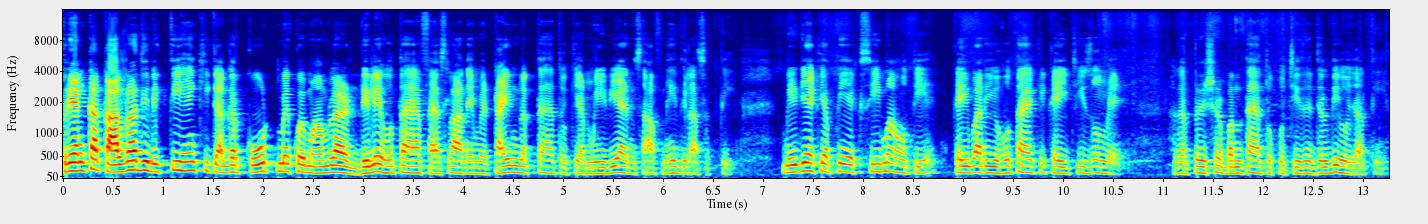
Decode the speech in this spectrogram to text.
प्रियंका कालरा जी लिखती हैं कि अगर कोर्ट में कोई मामला डिले होता है, फैसला आने में टाइम लगता है तो क्या मीडिया इंसाफ नहीं दिला सकती? मीडिया की अपनी एक सीमा होती है। कई बार ये होता है कि कई चीज़ों में अगर प्रेशर बनता है तो कुछ चीज़ें जल्दी हो जाती हैं।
